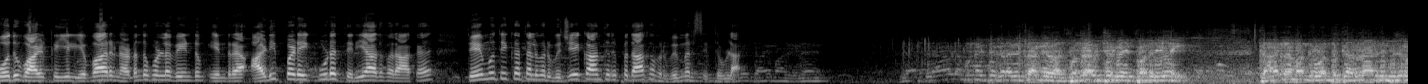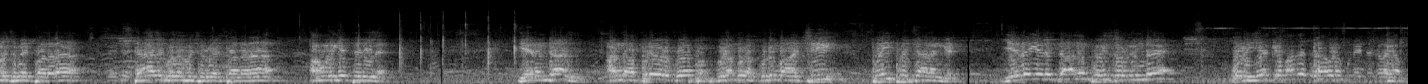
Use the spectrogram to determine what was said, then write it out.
பொது வாழ்க்கையில் எவ்வாறு நடந்து கொள்ள வேண்டும் என்ற அடிப்படை கூட தெரியாதவராக தேமுதிக தலைவர் விஜயகாந்த் இருப்பதாக அவர் விமர்சித்துள்ளார். காரணம் அங்க வந்து கருணாநிதி முதலமைச்சர் வேட்பாளரா? ஸ்டாலின் முதலமைச்சர் வேட்பாளரா? அவங்களுக்கே தெரியல. ஏனென்றால் அங்க அப்படியே ஒரு குழப்பம். குடும்ப குடும்ப ஆட்சி பொய் பிரச்சாரங்கள். எதை எடுத்தாலும் பொய் சொல்கின்ற ஒரு இயக்கமாக திராவிட முன்னேற்ற கழகம்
